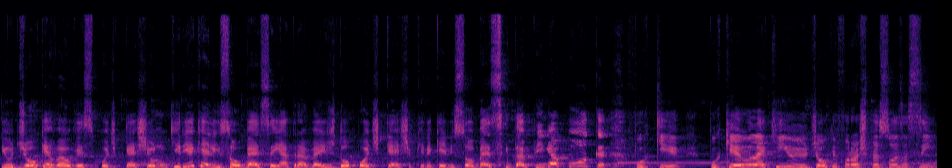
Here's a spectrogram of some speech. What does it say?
e o Joker vai ouvir esse podcast. Eu não queria que eles soubessem através do podcast, eu queria que eles soubessem da minha boca. Por quê? Porque o Lequinho e o Joker foram as pessoas assim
